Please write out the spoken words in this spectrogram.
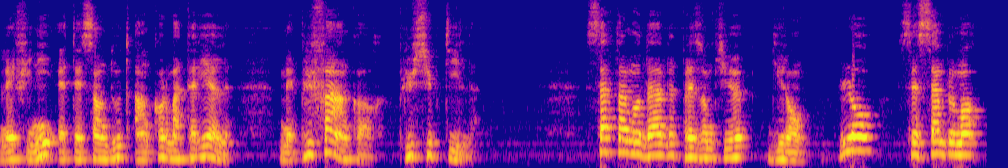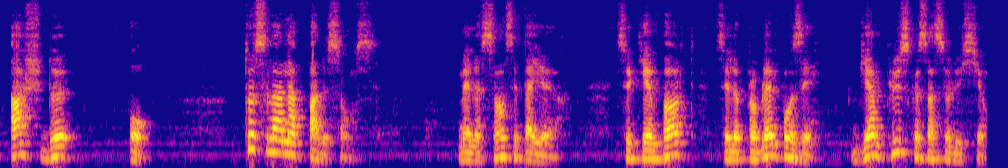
L'infini était sans doute encore matériel, mais plus fin encore, plus subtil. Certains modernes présomptueux diront l'eau, c'est simplement H2O. Tout cela n'a pas de sens. Mais le sens est ailleurs. Ce qui importe, c'est le problème posé, bien plus que sa solution.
